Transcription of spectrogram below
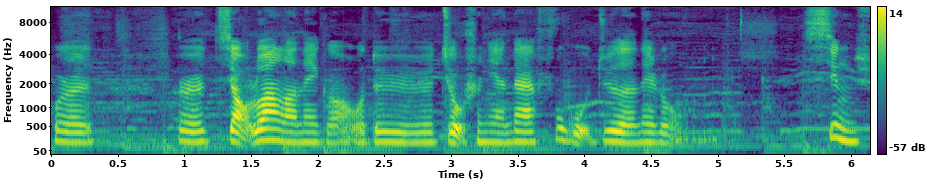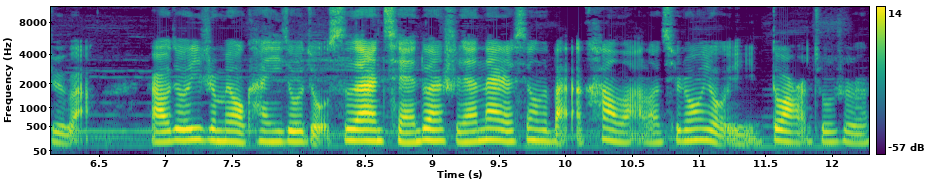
或者。是搅乱了那个我对于九十年代复古剧的那种兴趣吧，然后就一直没有看《一九九四》，但是前一段时间耐着性子把它看完了。其中有一段就是，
